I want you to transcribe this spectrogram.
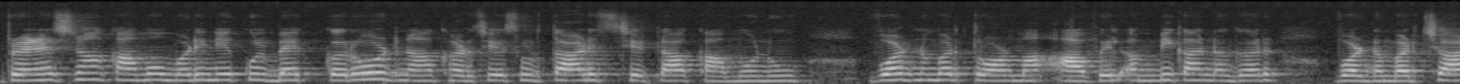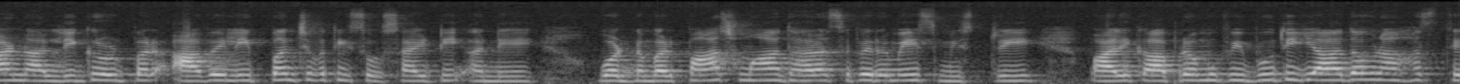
ડ્રેનેજના કામો મળીને કુલ બે કરોડના ખર્ચે સુડતાળીસ જેટલા કામોનું વોર્ડ નંબર ત્રણમાં આવેલ અંબિકાનગર, વોર્ડ નંબર ચારના લીગ રોડ પર આવેલી પંચવતી સોસાયટી અને વોર્ડ નંબર પાંચમાં ધારાસભ્ય રમેશ મિસ્ત્રી, પાલિકા પ્રમુખ વિભૂતિ યાદવના હસ્તે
